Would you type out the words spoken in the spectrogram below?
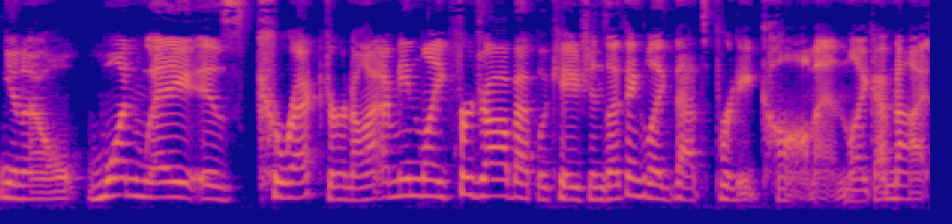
you know, one way is correct or not. I mean, like for job applications, I think like that's pretty common. Like I'm not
